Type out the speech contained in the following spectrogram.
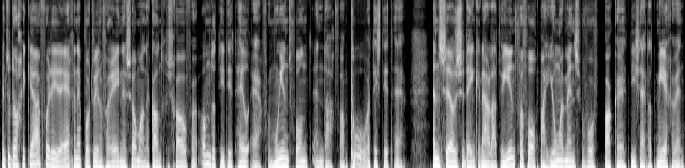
En toen dacht ik, ja, voordat je er erg aan hebt... wordt Willem van Renen zomaar aan de kant geschoven... omdat hij dit heel erg vermoeiend vond... en dacht van, poeh, wat is dit? Hè? En zouden ze denken, nou laten we hier in het vervolg... maar jonge mensen voor pakken, die zijn dat meer gewend...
